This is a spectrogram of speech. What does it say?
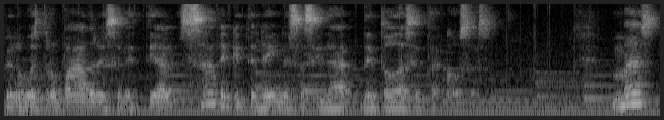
pero vuestro Padre Celestial sabe que tenéis necesidad de todas estas cosas. Mas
